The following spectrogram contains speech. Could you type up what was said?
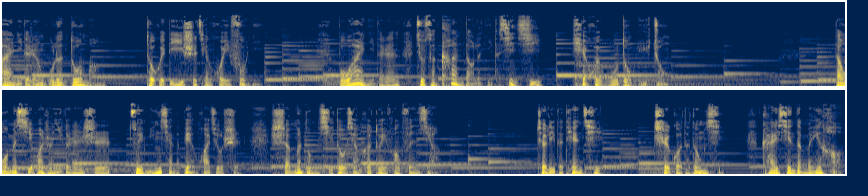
爱你的人无论多忙，都会第一时间回复你；不爱你的人，就算看到了你的信息。也会无动于衷。当我们喜欢上一个人时，最明显的变化就是什么东西都想和对方分享。这里的天气，吃过的东西，开心的美好，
